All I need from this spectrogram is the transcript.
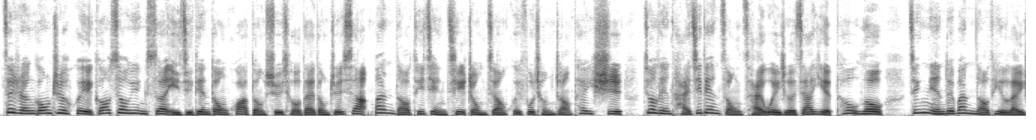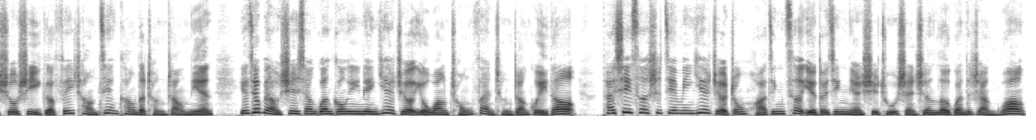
在人工智慧、高效运算以及电动化等需求带动之下，半导体景气终将恢复成长态势。就连台积电总裁魏哲嘉也透露，今年对半导体来说是一个非常健康的成长年，也就表示相关供应链业者有望重返成长轨道。台系测试界面业者中华精测也对今年释出审慎乐观的展望。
